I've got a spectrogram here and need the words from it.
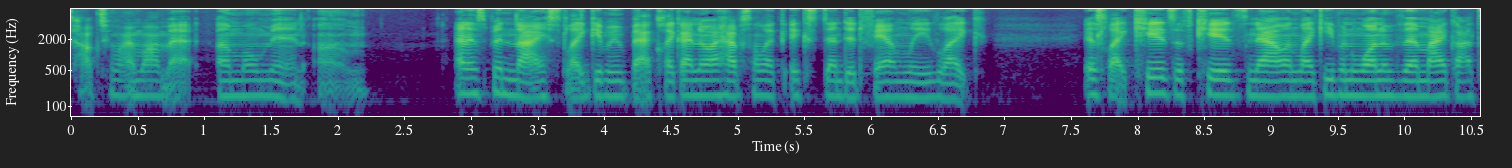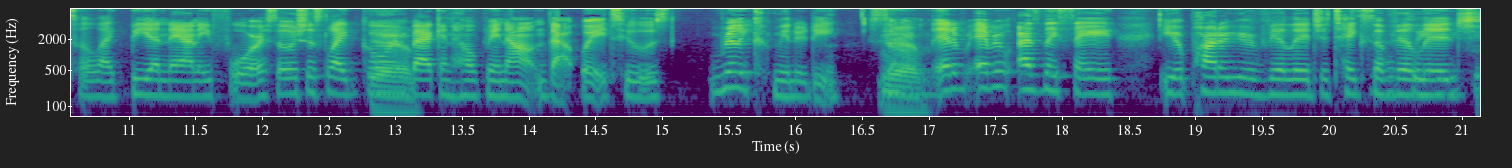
talk to my mom at a moment. Um, and it's been nice like giving back. Like I know I have some like extended family, like it's like kids of kids now and like even one of them I got to like be a nanny for. So it's just like going Yeah. back and helping out in that way too is really community. So every, every as they say, you're part of your village. It takes a Exactly, village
